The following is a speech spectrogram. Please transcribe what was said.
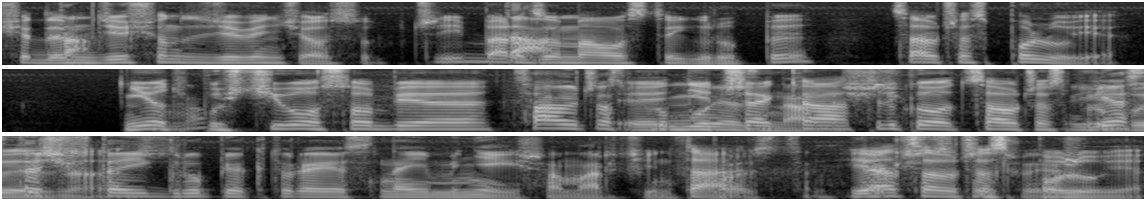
79 osób, czyli bardzo Tak. mało z tej grupy, cały czas poluje. Nie No. odpuściło sobie, Cały czas próbuję nie czeka, znaleźć. tylko cały czas próbuje Jesteś znaleźć. w tej grupie, która jest najmniejsza, Marcin, w tak, Polsce. ja Jak się cały czas poluję.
